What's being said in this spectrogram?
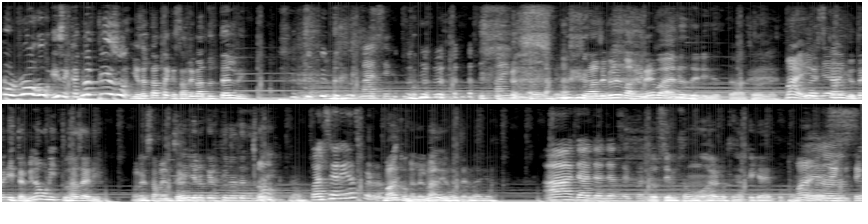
uno rojo! Y se cayó al piso y es el tata que está arreglando el tele. Mae, sí. Ay, no. Así me lo imaginé, Ma, esa serie sí estaba sola. Mae, y es que y termina bonito esa serie, Sí, honestamente. yo no quiero el final de esa No. serie. No. ¿Cuál serías, perdón? Malcolm, el del medio. El del medio. Ah, ya, ya, ya sé cuál Los es. Simpsons modernos en aquella época. Ah, en, sí. en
